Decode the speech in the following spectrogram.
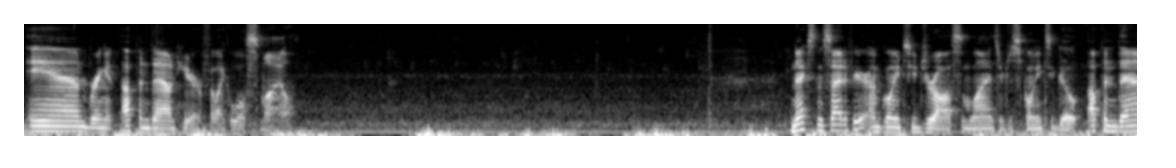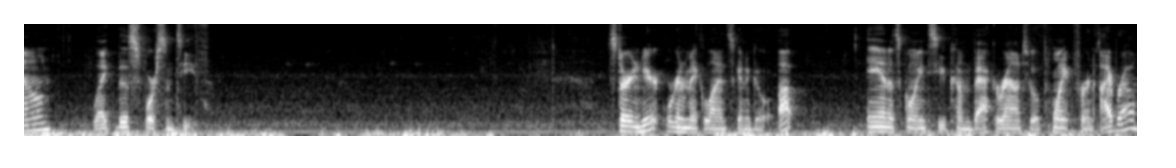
and bring it up and down here for like a little smile. Next, inside of here, I'm going to draw some lines that are just going to go up and down like this for some teeth. Starting here, we're going to make a line that's going to go up, and it's going to come back around to a point for an eyebrow.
